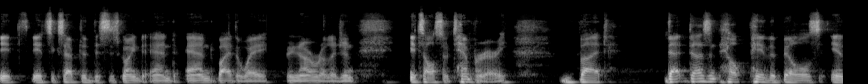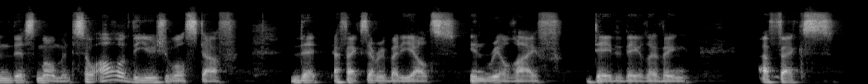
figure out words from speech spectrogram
it's it's accepted this is going to end. And by the way, in our religion, it's also temporary, but that doesn't help pay the bills in this moment. So all of the usual stuff that affects everybody else in real life, day to day living, affects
